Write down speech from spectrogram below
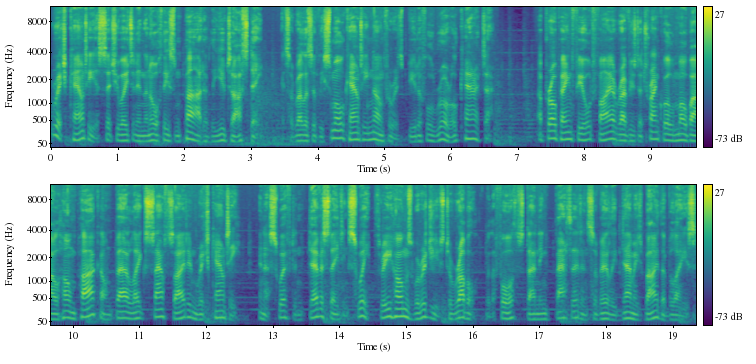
Rich County is situated in the northeastern part of the Utah state. It's a relatively small county known for its beautiful rural character. A propane-fueled fire ravaged a tranquil mobile home park on Bear Lake's south side in Rich County. In a swift and devastating sweep, three homes were reduced to rubble, with a fourth standing battered and severely damaged by the blaze.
